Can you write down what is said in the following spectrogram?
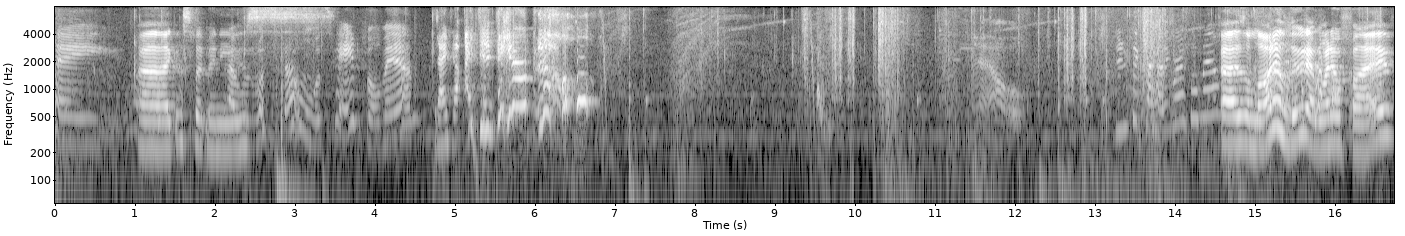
Hey. Uh, I can split That one, was, minis. that one was painful, man. Did I not? I didn't pick it up! Ow. You take my hunting rifle, man? Uh, there's a lot of loot at 105.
